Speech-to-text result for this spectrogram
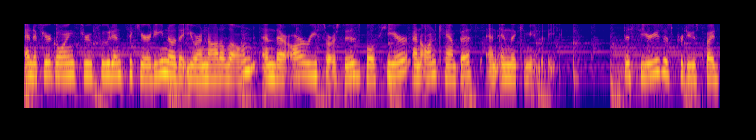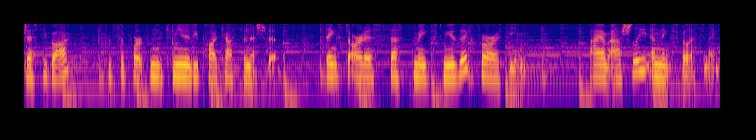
And if you're going through food insecurity, know that you are not alone and there are resources both here and on campus and in the community. This series is produced by Jessie Bach with support from the Community Podcast Initiative. Thanks to artist Seth Makes Music for our theme. I am Ashley, and thanks for listening.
